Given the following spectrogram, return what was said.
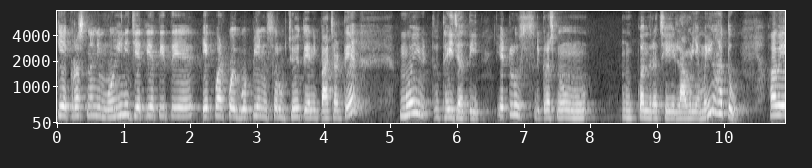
કે કૃષ્ણની મોહિની જેટલી હતી તે એકવાર કોઈ ગોપીનું સ્વરૂપ જોયું તો એની પાછળ તે મોહી થઈ જતી. એટલું શ્રી કૃષ્ણનું કંદ્ર છે, લાવણ્યમય હતું. હવે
